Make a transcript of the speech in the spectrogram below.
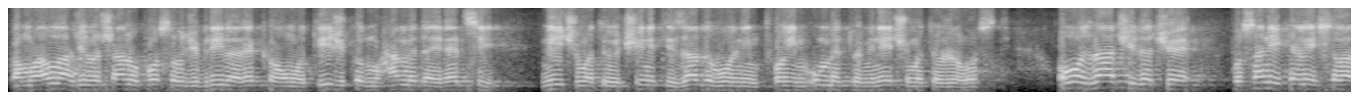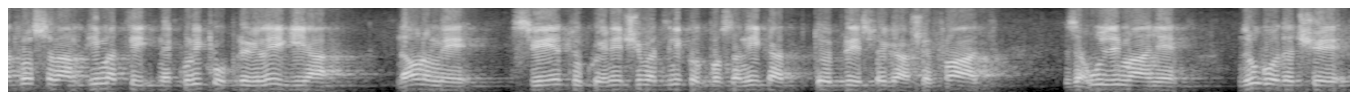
Pa mu Allah Đelešanu poslao Džibrila rekao mu otiđi kod Muhammeda i reci mi ćemo te učiniti zadovoljnim tvojim umetom i nećemo te ožalosti. Ovo znači da će poslanik Ali Salatu imati nekoliko privilegija na onome svijetu koji neće imati nikog poslanika, to je prije svega šefat za uzimanje. Drugo da će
